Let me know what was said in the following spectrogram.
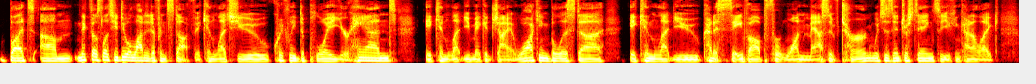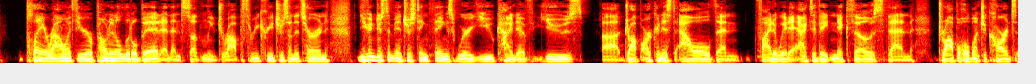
But um, Nykthos lets you do a lot of different stuff. It can let you quickly deploy your hand. It can let you make a giant walking ballista. It can let you kind of save up for one massive turn, which is interesting. So you can kind of like play around with your opponent a little bit and then suddenly drop three creatures on a turn. You can do some interesting things where you kind of use uh, drop Arcanist Owl, then find a way to activate Nykthos, then drop a whole bunch of cards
